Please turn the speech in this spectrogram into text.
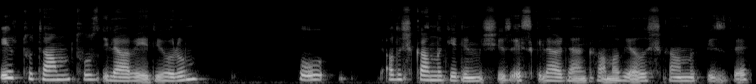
Bir tutam tuz ilave ediyorum. Bu alışkanlık edinmişiz. Eskilerden kalma bir alışkanlık bizde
